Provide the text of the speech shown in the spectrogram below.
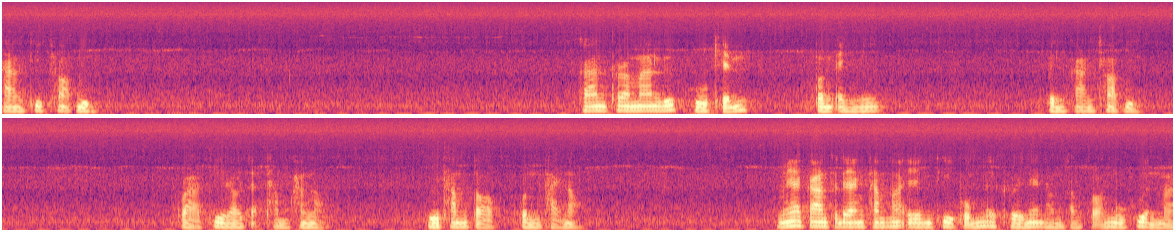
ทางที่ชอบยิ่งการทรมานหรือขู่เข็นตนเองนี้ เป็นการชอบยิ่งกว่าที่เราจะทำข้างนอก คือทำต่อคนภายนอก แม้การแสดงธรรมะเองที่ผมได้เคยแนะนำสั่งสอนมูเพื่อนมา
